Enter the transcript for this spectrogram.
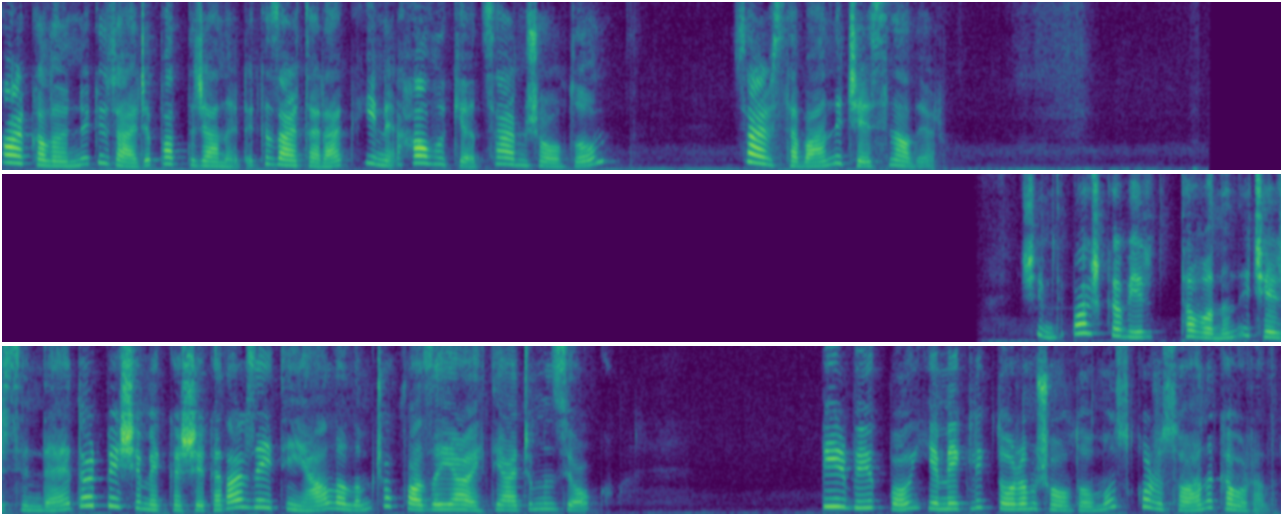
Arkalı önlü güzelce patlıcanları da kızartarak yine havlu kağıt sermiş olduğum servis tabağının içerisine alıyorum. Şimdi başka bir tavanın içerisinde 4-5 yemek kaşığı kadar zeytinyağı alalım. Çok fazla yağ ihtiyacımız yok. Bir büyük boy yemeklik doğramış olduğumuz kuru soğanı kavuralım.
